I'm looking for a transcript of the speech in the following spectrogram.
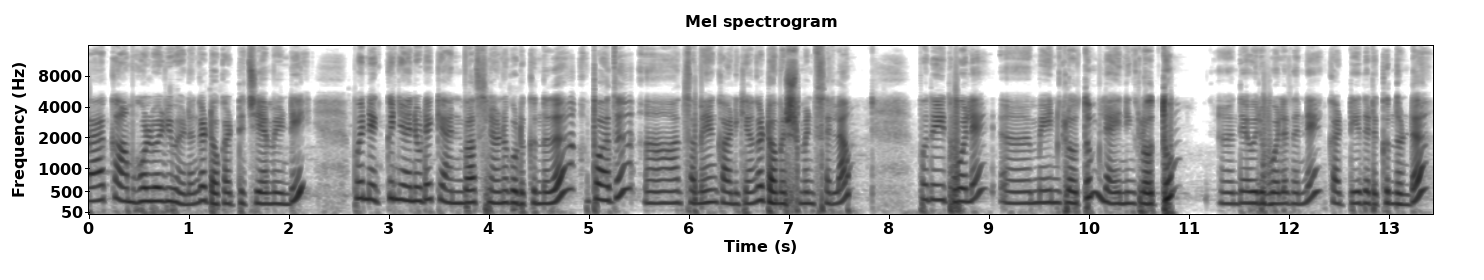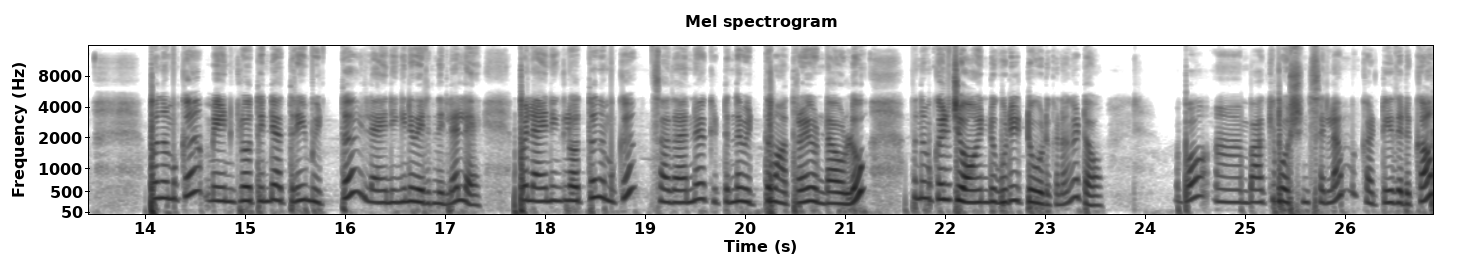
ബാക്ക് ആം ഹോൾ വഴി വേണം കേട്ടോ കട്ട് ചെയ്യാൻ വേണ്ടി. അപ്പോൾ നെക്ക് ഞാനിവിടെ ക്യാൻവാസിലാണ് കൊടുക്കുന്നത്. അപ്പോൾ അത് സമയം കാണിക്കാം കേട്ടോ മെഷർമെന്റ്സ് എല്ലാം. അപ്പോൾ ഇത് ഇതുപോലെ മെയിൻ ക്ലോത്തും ലൈനിങ് ക്ലോത്തും ഇതേ ഒരുപോലെ തന്നെ കട്ട് ചെയ്തെടുക്കുന്നുണ്ട്. അപ്പോൾ നമുക്ക് മെയിൻ ക്ലോത്തിന്റെ അത്രയും വിട്ട് ലൈനിങ്ങിന് വരുന്നില്ല അല്ലേ? അപ്പോൾ ലൈനിങ് ക്ലോത്ത് നമുക്ക് സാധാരണ കിട്ടുന്ന വിട്ട് മാത്രമേ ഉണ്ടാവുള്ളൂ. അപ്പോൾ നമുക്കൊരു ജോയിന്റ് കൂടി ഇട്ട് കൊടുക്കണം കേട്ടോ. അപ്പോൾ ബാക്കി പോർഷൻസ് എല്ലാം കട്ട് ചെയ്തെടുക്കാം.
